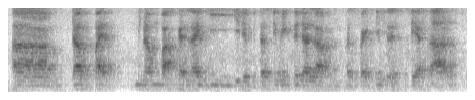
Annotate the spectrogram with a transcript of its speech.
um, dapat menambahkan lagi reputasi mereka dalam perspektif CSR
